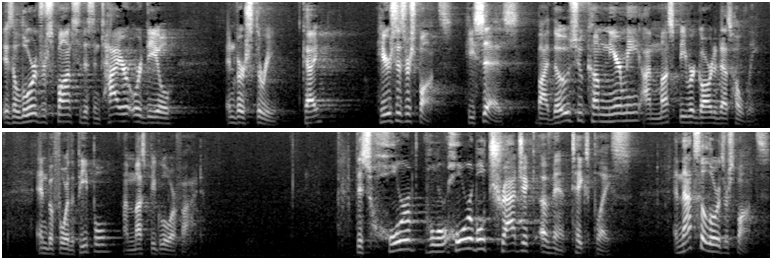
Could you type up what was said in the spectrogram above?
is the Lord's response to this entire ordeal in verse 3. Okay? Here's his response. He says, By those who come near me, I must be regarded as holy, and before the people, I must be glorified. This horrible, horrible, tragic event takes place. And that's the Lord's response.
